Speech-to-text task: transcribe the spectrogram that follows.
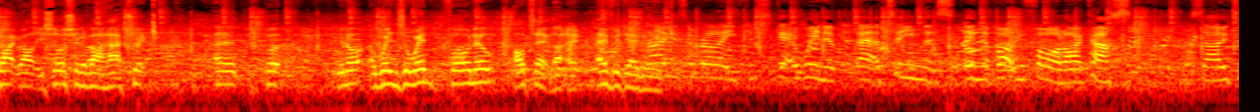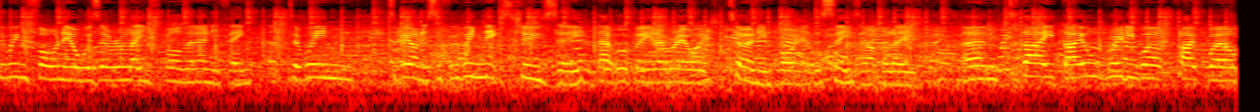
quite rightly so, should have had a hat trick. Uh, but you know, a win's a win, 4 0. I'll take that every day of the week. It's a relief just to get a win about a team that's in the bottom four like us. So to win 4 0 was a relief more than anything. Uh, to win, to be honest, if we win next Tuesday, that will be a real turning point of the season, I believe. Um, today, they all really well, played well,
